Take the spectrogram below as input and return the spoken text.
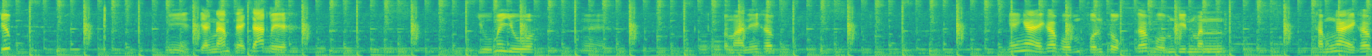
จึ๊บนี่เสียงน้ำแตกจากเลย อยู่ไม่อยู่ประมาณนี้ครับ ง่ายๆครับผมฝนตกครับผมดินมัน ทำง่ายครับ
